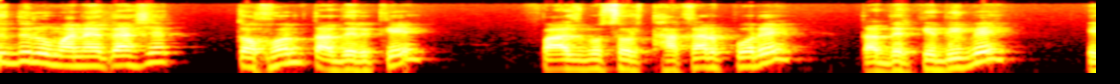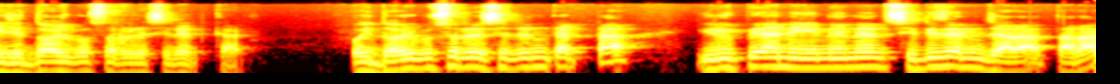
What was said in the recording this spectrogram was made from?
যদি রোমানিয়াতে আসে তখন তাদেরকে পাঁচ বছর থাকার পরে তাদেরকে দিবে এই যে দশ বছরের রেসিডেন্ট কার্ড ওই দশ বছরের রেসিডেন্ট কার্ডটা ইউরোপিয়ান ইউনিয়নের সিটিজেন যারা, তারা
